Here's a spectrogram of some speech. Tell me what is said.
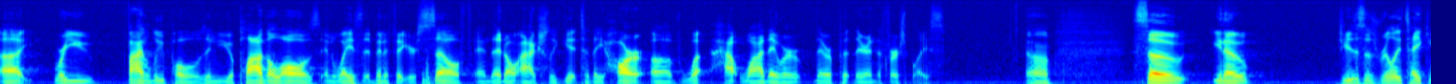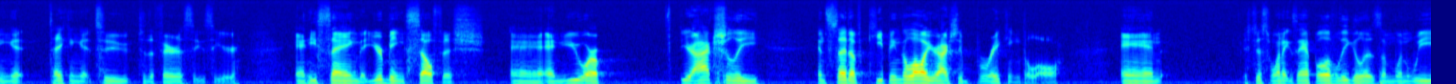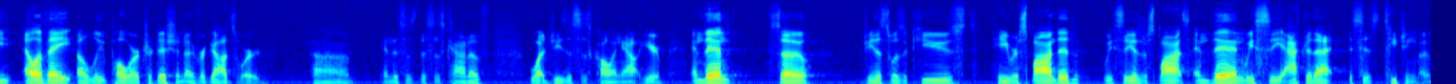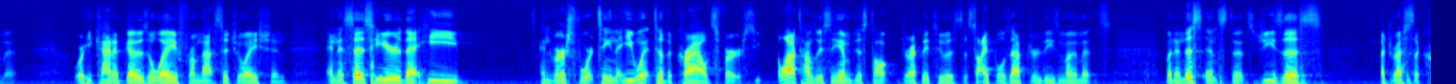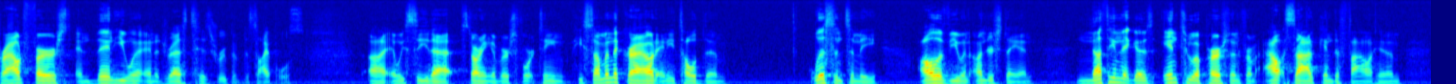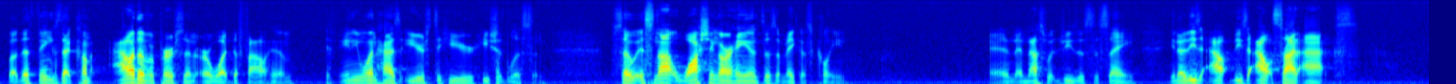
uh, where you find loopholes and you apply the laws in ways that benefit yourself and that don't actually get to the heart of what, how, why they were, they were put there in the first place. Um, so, you know, Jesus is really taking it, taking it to, to the Pharisees here. And he's saying that you're being selfish and, and you are, you're actually, instead of keeping the law, you're actually breaking the law. And it's just one example of legalism when we elevate a loophole or tradition over God's word. Um, and this is, this is kind of what Jesus is calling out here. And then, so Jesus was accused, he responded, we see his response, and then we see after that is his teaching moment, where he kind of goes away from that situation. And it says here that he, in verse 14, that he went to the crowds first. A lot of times we see him just talk directly to his disciples after these moments. But in this instance, Jesus addressed the crowd first, and then he went and addressed his group of disciples. Uh, and we see that starting in verse 14. He summoned the crowd and he told them, Listen to me, all of you, and understand Nothing that goes into a person from outside can defile him, but the things that come out of a person are what defile him. If anyone has ears to hear, he should listen. So it's not washing our hands doesn't make us clean. And, and that's what Jesus is saying. You know, these, out, these outside acts,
